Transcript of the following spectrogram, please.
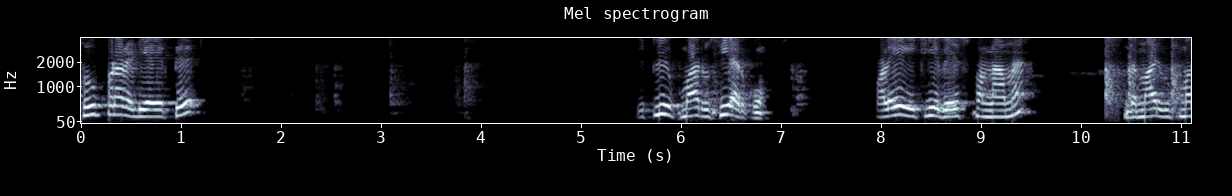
சூப்பராக ரெடி ஆயிருக்கு. இட்லி உப்புமா ருசியா இருக்கும். பழைய இட்லியை வேஸ்ட் பண்ணாம இந்த மாதிரி உப்புமா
